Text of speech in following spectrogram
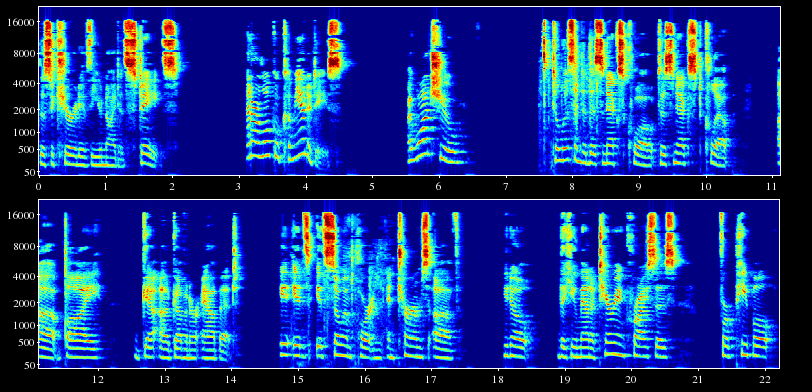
the security of the United States and our local communities. I want you to listen to this next quote, this next clip uh, by uh, Governor Abbott. It, it's it's so important in terms of you know the humanitarian crisis for people.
